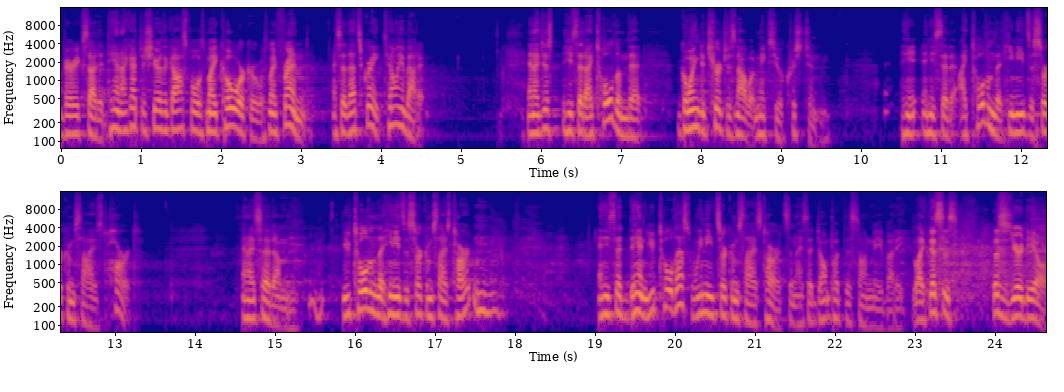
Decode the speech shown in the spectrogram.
very excited, Dan, I got to share the gospel with my coworker, with my friend. I said, That's great. Tell me about it. And I just, he said, I told him that going to church is not what makes you a Christian. He, and he said, I told him that he needs a circumcised heart. And I said, um, You told him that he needs a circumcised heart? And he said, Dan, you told us we need circumcised hearts. And I said, Don't put this on me, buddy. Like, this is, this is your deal.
